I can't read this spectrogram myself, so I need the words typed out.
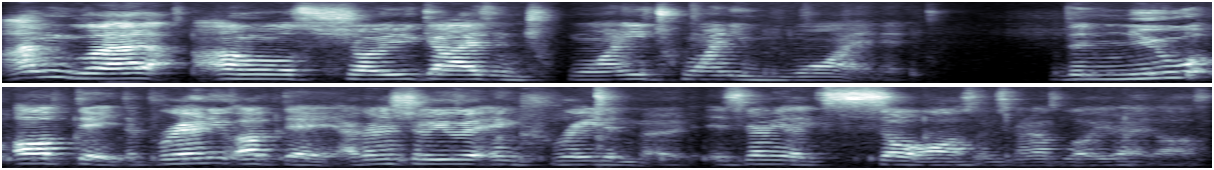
I'm glad I will show you guys in 2021 the new update, the brand new update. I'm gonna show you it in creative mode. It's gonna be like so awesome. It's gonna blow your head off.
